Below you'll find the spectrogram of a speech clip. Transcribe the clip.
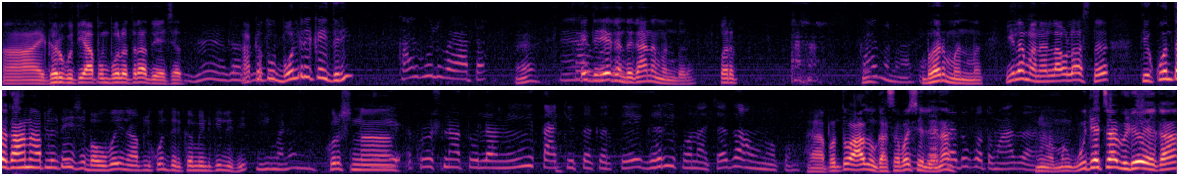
अं, घरगुती आपण बोलत राहतो याच्यात. हम्म, ग- आता तू बोल रे काहीतरी. काय बोलू बाई आता? हा? काहीतरी एखादं गाणं म्हण बरं परत. काय म्हणू आता? भर म्हण म्हण. हिला म्हणायला लावलं असतं ते कोणतं गाणं आपल्याला त्याशी भाऊ बहीण आपली कोणतरी कमेंट केली होती ही म्हणा कृष्ण. कृष्णा तुला मी ताकीद करते घरी कोणाच्या जाऊ नको. हा पण तो अजून घासा बसेल आहे ना. माझा. हं, मग उद्याचा व्हिडिओ आहे का?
